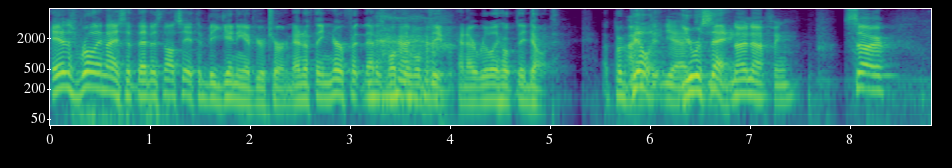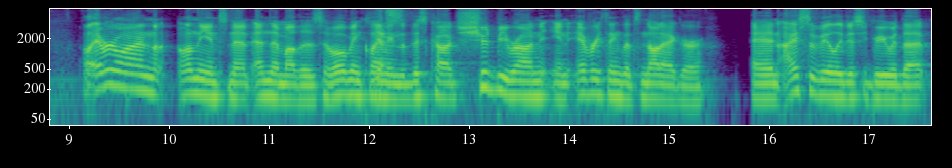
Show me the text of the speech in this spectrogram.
It is really nice that that does not say at the beginning of your turn, and if they nerf it, that is what they will do, and I really hope they don't. But Billy, I yeah, you were saying. no nothing. So, well, everyone on the internet and their mothers have all been claiming Yes. that this card should be run in everything that's not aggro, and I severely disagree with that.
